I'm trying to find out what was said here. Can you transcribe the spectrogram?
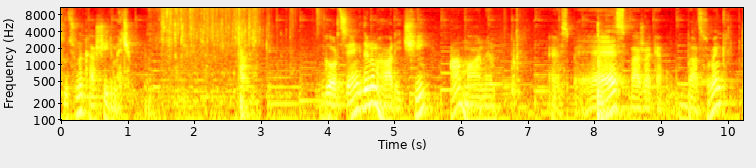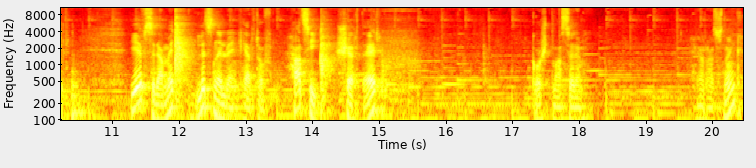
Թող քաղցրությունը քաշի իր մեջ։ Գործի ենք դնում հարիչի ամանը։ Այսպես բաժակը բացում ենք եւ սրա մեջ լցնելու ենք հերթով հացի շերտեր կոշտ մասերը հեռացնենք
